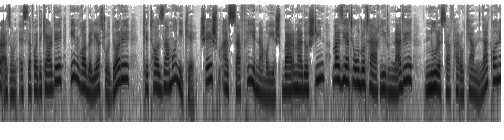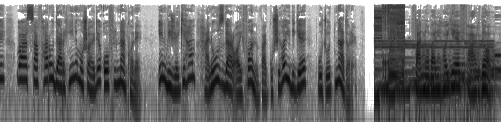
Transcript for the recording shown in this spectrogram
از اون استفاده کرده این قابلیت رو داره که تا زمانی که چشم از صفحه نمایش بر نداشتین وضعیت اون رو تغییر نده نور صفحه رو کم نکنه و صفحه رو در حین مشاهده قفل نکنه. این ویژگی هم هنوز در آیفون و گوشی های دیگه وجود نداره. فناوری های فردا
